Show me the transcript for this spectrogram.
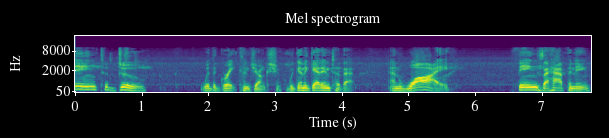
Everything to do with the Great Conjunction. We're going to get into that and why things are happening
